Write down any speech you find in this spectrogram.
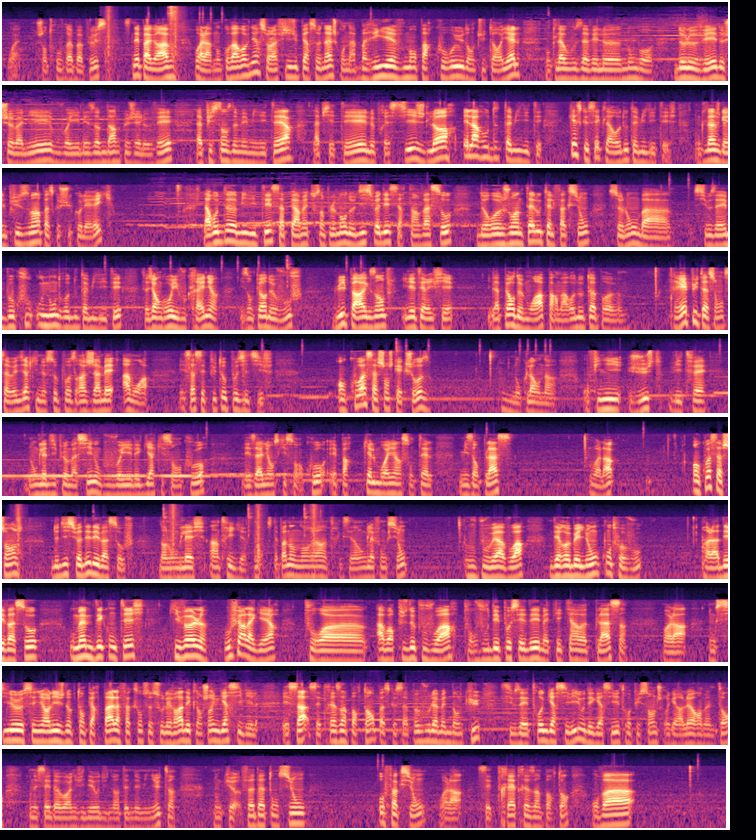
Ouais, j'en trouverai pas plus. Ce n'est pas grave. Voilà, donc on va revenir sur la fiche du personnage qu'on a brièvement parcouru dans le tutoriel. Donc là, vous avez le nombre de levées, de chevaliers. Vous voyez les hommes d'armes que j'ai levés, la puissance de mes militaires, la piété, le prestige, l'or et la redoutabilité. Qu'est-ce que c'est que la redoutabilité? Donc là, je gagne plus 20 parce que je suis colérique. La redoutabilité, ça permet tout simplement de dissuader certains vassaux de rejoindre telle ou telle faction selon bah, si vous avez beaucoup ou non de redoutabilité. C'est-à-dire en gros ils vous craignent, ils ont peur de vous. Lui par exemple, il est terrifié. Il a peur de moi par ma redoutable euh, réputation. Ça veut dire qu'il ne s'opposera jamais à moi. Et ça c'est plutôt positif. En quoi ça change quelque chose? Donc là on a on finit juste vite fait l'onglet diplomatie. Donc vous voyez les guerres qui sont en cours, les alliances qui sont en cours et par quels moyens sont-elles mises en place? Voilà. En quoi ça change? De dissuader des vassaux. Dans l'onglet intrigue, non, ce n'est pas dans l'onglet intrigue, c'est dans l'onglet fonction. Vous pouvez avoir des rébellions contre vous. Voilà, des vassaux ou même des comtés qui veulent vous faire la guerre pour euh, avoir plus de pouvoir, pour vous déposséder, mettre quelqu'un à votre place. Voilà, donc si le seigneur Lige n'obtempère pas, la faction se soulèvera déclenchant une guerre civile. Et ça, c'est très important parce que ça peut vous la mettre dans le cul si vous avez trop de guerres civiles ou des guerres civiles trop puissantes. Je regarde l'heure en même temps, on essaye d'avoir une vidéo d'une vingtaine de minutes. Donc euh, faites attention aux factions, voilà, c'est très très important. On va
